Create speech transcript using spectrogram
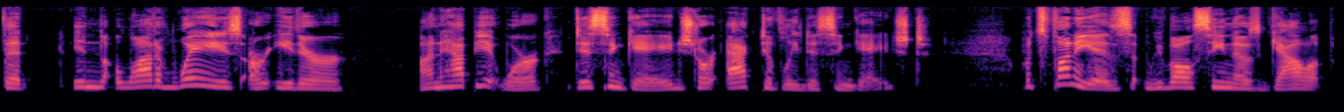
that, in a lot of ways, are either unhappy at work, disengaged, or actively disengaged. What's funny is we've all seen those Gallup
